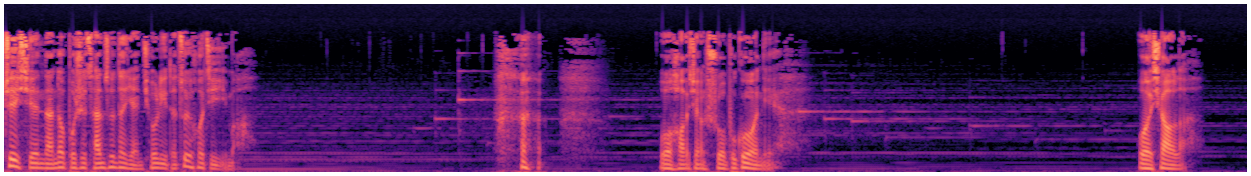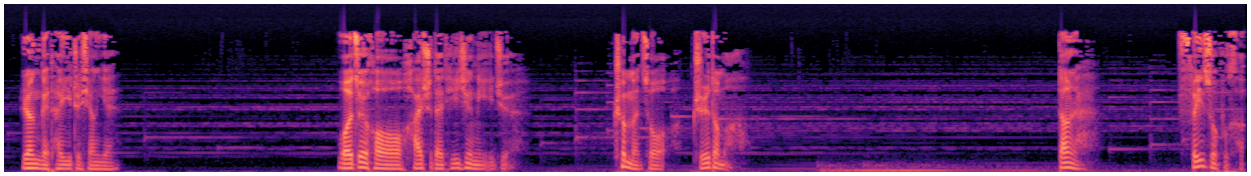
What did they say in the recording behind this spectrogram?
这些难道不是残存在眼球里的最后记忆吗？哈哈，我好像说不过你。我笑了，扔给他一支香烟。我最后还是得提醒你一句：这么做值得吗？当然，非做不可。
